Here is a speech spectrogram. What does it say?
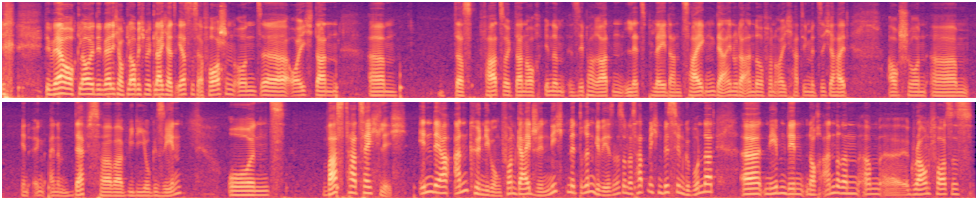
den, werde ich auch, glaube ich, mit gleich als erstes erforschen und äh, euch dann ähm, das Fahrzeug dann auch in einem separaten Let's Play dann zeigen. Der ein oder andere von euch hat ihn mit Sicherheit auch schon ähm, in irgendeinem Dev-Server-Video gesehen. Und was tatsächlich in der Ankündigung von Gaijin nicht mit drin gewesen ist, und das hat mich ein bisschen gewundert, äh, neben den noch anderen ähm, äh, Ground Forces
